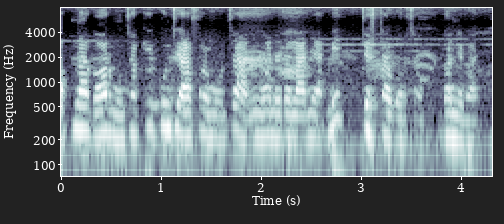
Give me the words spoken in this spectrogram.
आफ्ना घर हुन्छ कि कुन चाहिँ आश्रम हुन्छ हामी उहाँनिर लाने हामी चेष्टा गर्छौँ। धन्यवाद।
